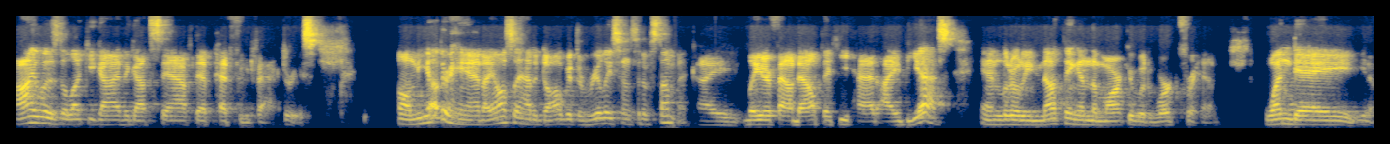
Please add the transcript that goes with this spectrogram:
I was the lucky guy that got staffed at pet food factories. On the other hand, I also had a dog with a really sensitive stomach. I later found out that he had IBS and literally nothing in the market would work for him. One day, you know,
